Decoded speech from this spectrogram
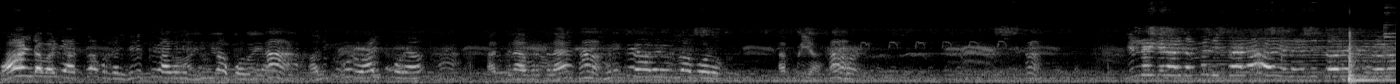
பாண்டவர்கள் அஸ்தாபுரத்தில் இருக்கிறாங்கன்னு இருந்தா போதும். அதுக்கு ஒரு வாய்ப்பு போறா அத்தினாபுரத்துல இருக்கிறாங்கன்னு இருந்தா போதும். அப்படியா? இன்னைக்கு நான் சம்மதிப்பேனா என்னை எதிர்த்தோட விடுவேனா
